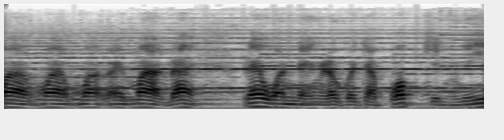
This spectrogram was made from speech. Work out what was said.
มากมากมากให้มากได้ และวันหนึ่งเราก็จะพบสิ่งนี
